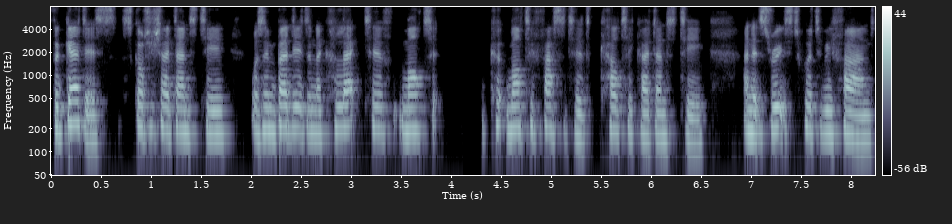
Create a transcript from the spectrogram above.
For Geddes, Scottish identity was embedded in a collective, multi multifaceted Celtic identity, and its roots were to be found,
